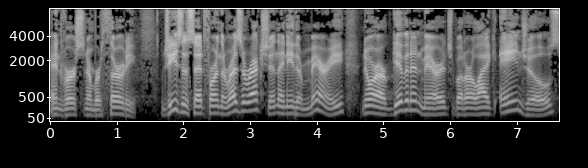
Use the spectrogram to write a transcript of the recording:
and verse number 30. Jesus said, For in the resurrection they neither marry nor are given in marriage, but are like angels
